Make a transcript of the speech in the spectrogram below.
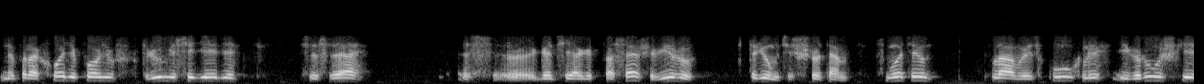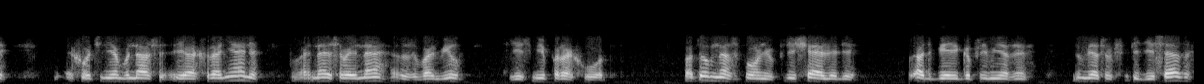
на пароходе, помню, в трюме сидели, сестра говорит, я говорит, пассаж, вижу в трюмте, что там. Смотрим, плавают куклы, игрушки, хоть небо нас и охраняли, война с война разбомбил с детьми пароход. Потом нас, помню, причалили от берега примерно ну, метров 50,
